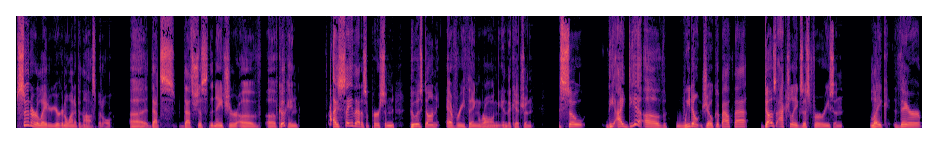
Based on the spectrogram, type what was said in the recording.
sooner or later you're going to wind up in the hospital. Uh, that's that's just the nature of of cooking. I say that as a person who has done everything wrong in the kitchen. So the idea of we don't joke about that does actually exist for a reason. Like there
